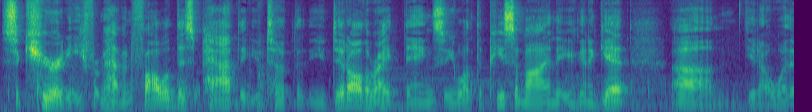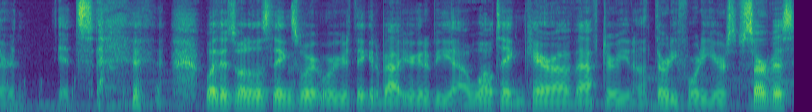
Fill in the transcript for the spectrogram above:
security from having followed this path that you took. That you did all the right things. So you want the peace of mind that you're going to get. Um, you know, whether it's whether it's one of those things where, where you're thinking about you're going to be uh, well taken care of after you know 30 40 years of service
